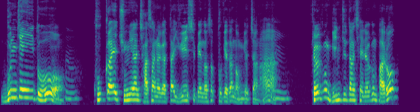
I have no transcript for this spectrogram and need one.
문재인이도 음, 국가의 중요한 자산을 갖다 USB에 넣어서 북에다 넘겼잖아. 음. 결국 민주당 세력은 바로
